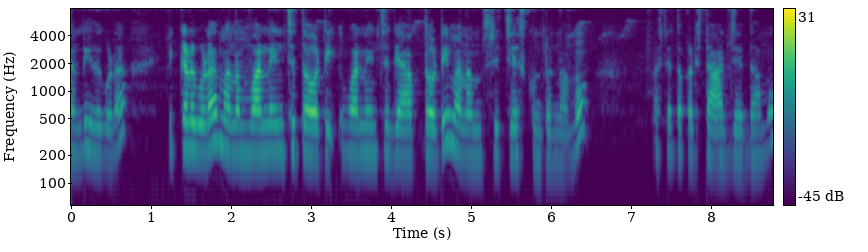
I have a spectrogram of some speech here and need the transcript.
అండి ఇది కూడా. ఇక్కడ కూడా మనం వన్ ఇంచ్ తోటి వన్ ఇంచ్ గ్యాప్ తోటి మనం స్టిచ్ చేసుకుంటున్నాము. ఫస్ట్ అయితే ఒకటి స్టార్ట్ చేద్దాము.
